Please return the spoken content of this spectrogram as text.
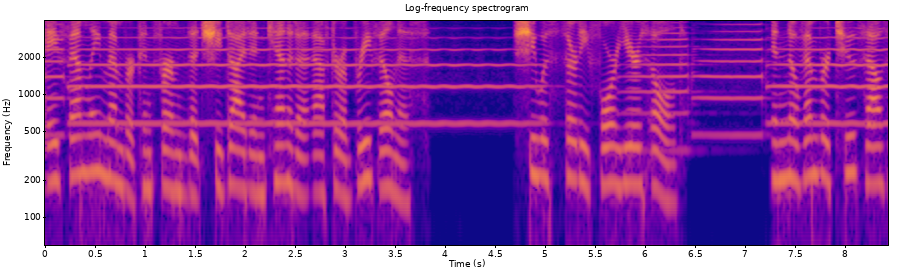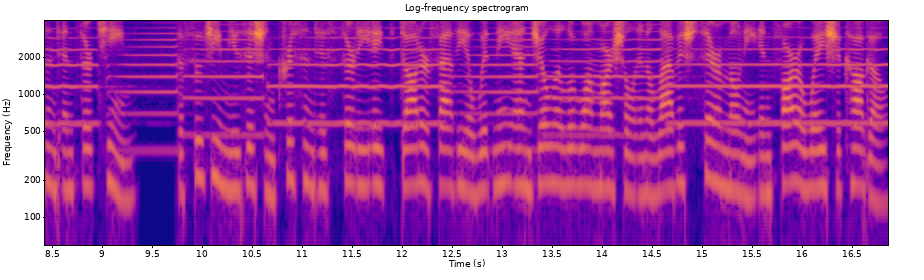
A family member confirmed that she died in Canada after a brief illness. She was 34 years old. In November 2013, the Fuji musician christened his 38th daughter Fathia Whitney Angela Lawa Marshall in a lavish ceremony in faraway Chicago.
